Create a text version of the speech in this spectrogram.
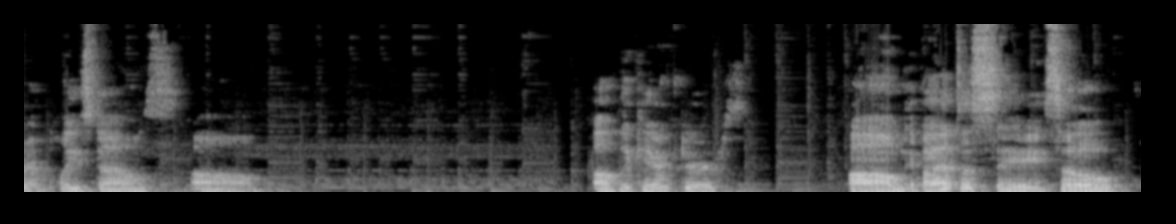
Different play styles um, of the characters. Um, if I had to say, so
